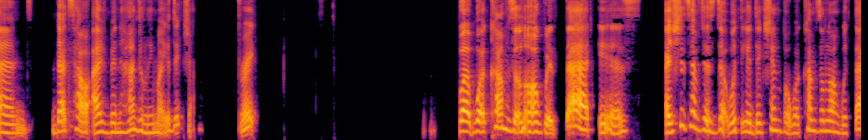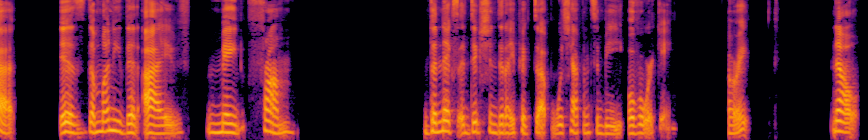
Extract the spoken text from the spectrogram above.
And that's how I've been handling my addiction, right? But what comes along with that is I should have just dealt with the addiction, but what comes along with that is the money that I've made from the next addiction that I picked up, which happened to be overworking. All right. Now,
